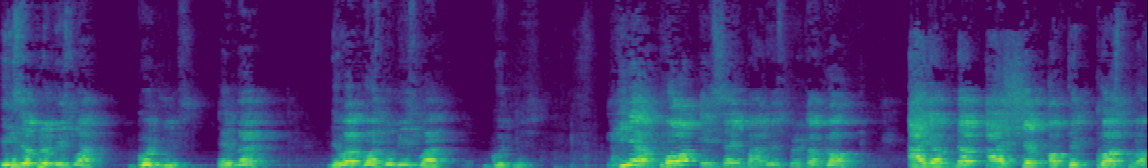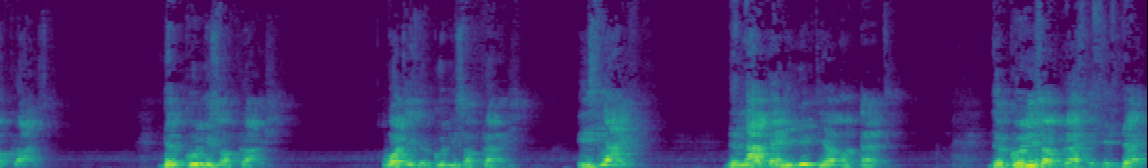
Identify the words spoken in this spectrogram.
It simply means what? Good news. Amen. The word gospel means what? Good news. Here, Paul is saying by the Spirit of God, I am not ashamed of the gospel of Christ the goodness of Christ. What is the goodness of Christ? His life. The life that he lived here on earth. The goodness of Christ is his death.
